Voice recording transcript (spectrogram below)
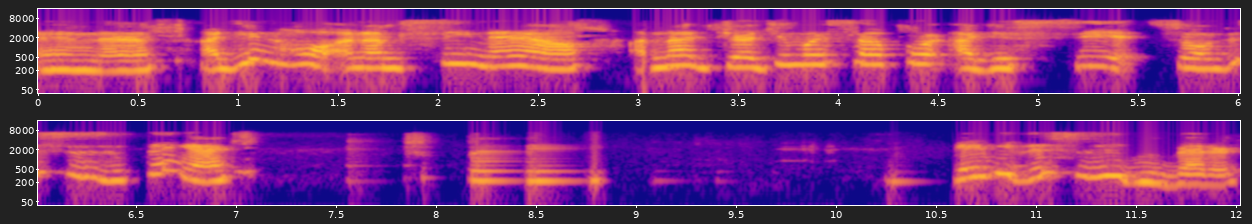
And, uh, I didn't hold, and I'm seeing now, I'm not judging myself for it, I just see it. So this is the thing, actually, maybe this is even better.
